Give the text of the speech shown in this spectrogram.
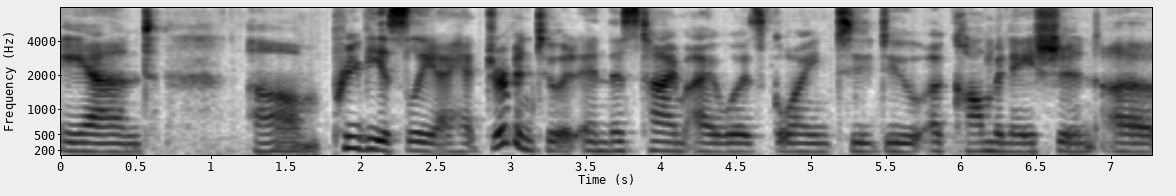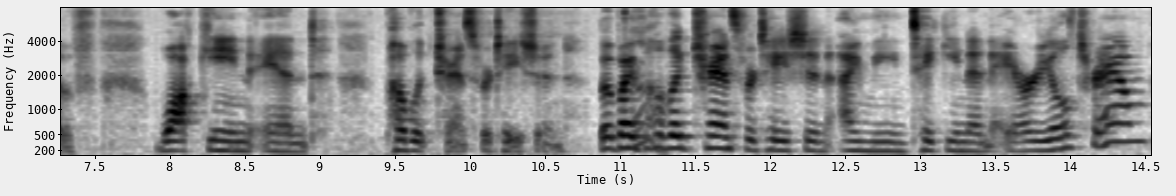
and um, previously I had driven to it, and this time I was going to do a combination of walking and public transportation. But by public transportation, I mean taking an aerial tram,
